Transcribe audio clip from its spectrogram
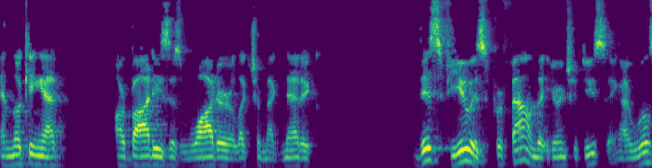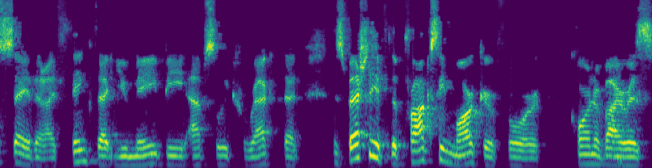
and looking at our bodies as water electromagnetic this view is profound that you're introducing. I will say that I think that you may be absolutely correct that, especially if the proxy marker for coronavirus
